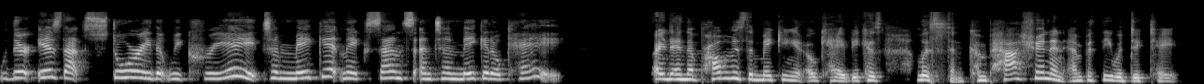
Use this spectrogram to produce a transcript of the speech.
There is that story that we create to make it make sense and to make it okay. Right. And the problem is the making it okay because listen, compassion and empathy would dictate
